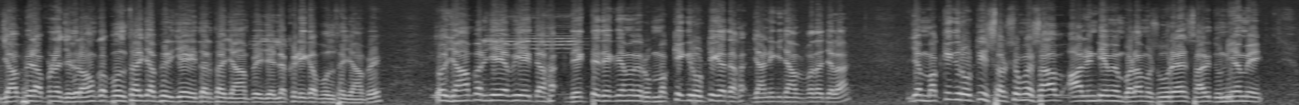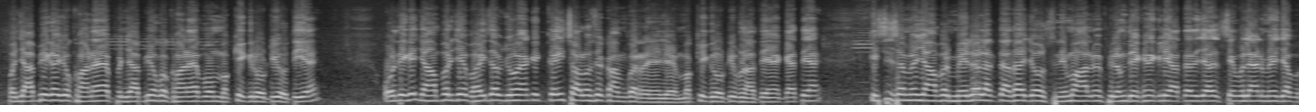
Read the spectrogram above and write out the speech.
या फिर अपना जगराओं का पुल था, या फिर ये इधर था जहाँ पे, ये लकड़ी का पुल था जहाँ पे। तो जहाँ पर ये अभी देखते देखते हमें मक्के की रोटी का जाने की जहाँ पर पता चला, जब मक्के की रोटी सरसों का साग ऑल इंडिया में बड़ा मशहूर है, सारी दुनिया में पंजाबी का जो खाना है, पंजाबियों का खाना है, वो मक्के की रोटी होती है। और देखिए जहाँ पर ये भाई साहब जो है कि कई सालों से काम कर रहे हैं, ये मक्की की रोटी बनाते हैं, कहते हैं किसी समय जहाँ पर मेला लगता था, जो सिनेमा हॉल में फ़िल्म देखने के लिए आते थे जैसे सिविल में जब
